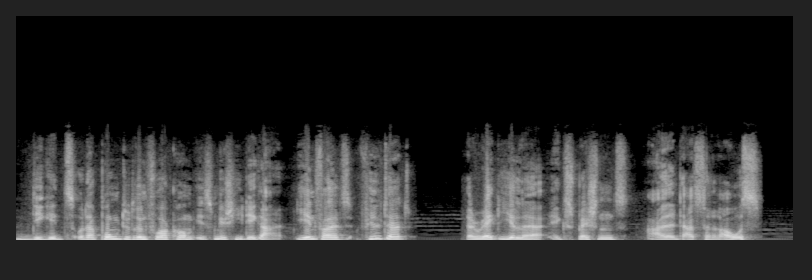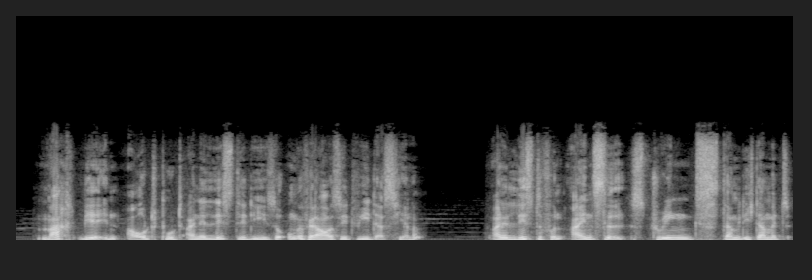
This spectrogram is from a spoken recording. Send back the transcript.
Digits oder Punkte drin vorkommen, ist mir schied egal. Jedenfalls filtert Regular Expressions all das raus macht mir in Output eine Liste, die so ungefähr aussieht wie das hier. Ne? Eine Liste von Einzelstrings, damit ich damit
